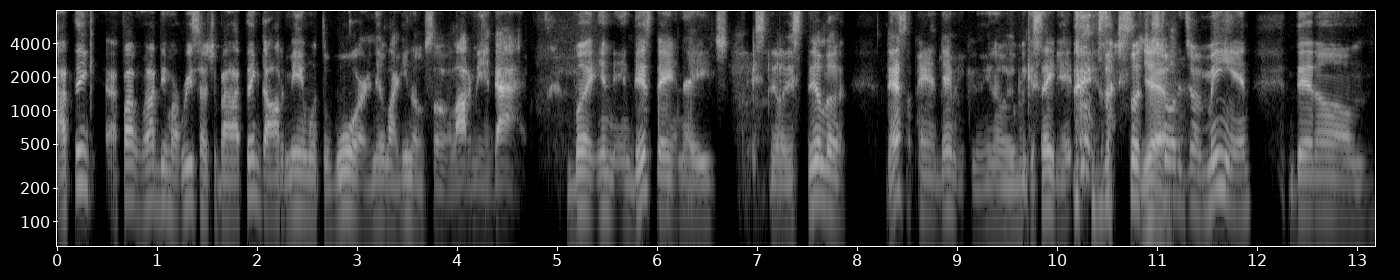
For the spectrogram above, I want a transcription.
I think if I when I did my research about, it, I think all the men went to war, and they're like, you know, so a lot of men died. But in in this day and age, it's still it's still a that's a pandemic. You know, we could say that it's such- Yeah. a shortage of men that um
